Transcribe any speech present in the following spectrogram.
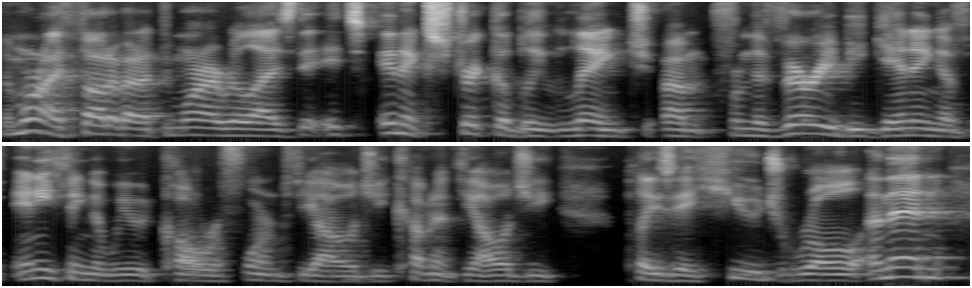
the more I thought about it, the more I realized it's inextricably linked um, from the very beginning of anything that we would call Reformed theology. Covenant theology plays a huge role, and then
